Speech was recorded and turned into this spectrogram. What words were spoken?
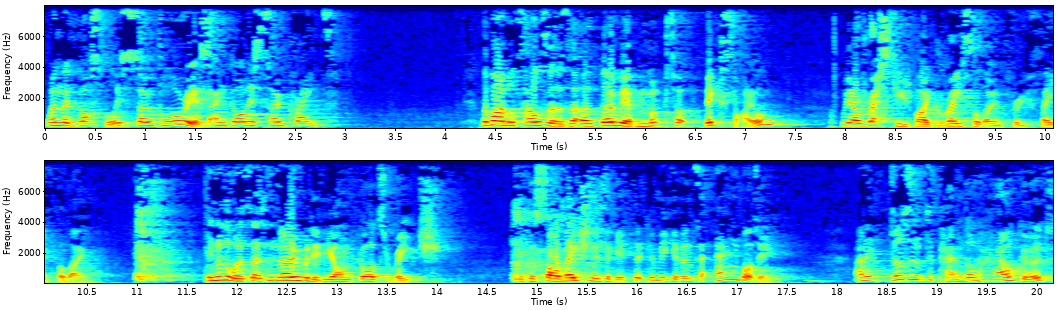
when the gospel is so glorious and God is so great? The Bible tells us that although we have mucked up big style, we are rescued by grace alone through faith alone. In other words, there's nobody beyond God's reach because salvation is a gift that can be given to anybody. And it doesn't depend on how good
